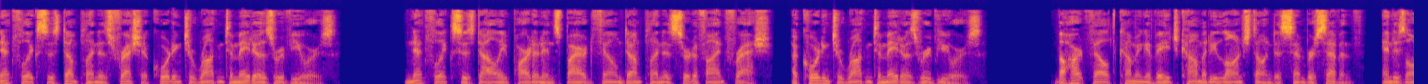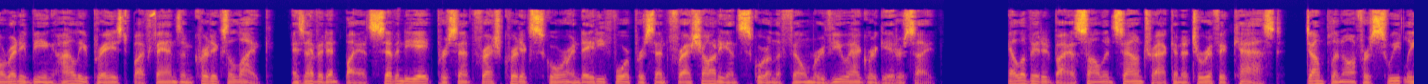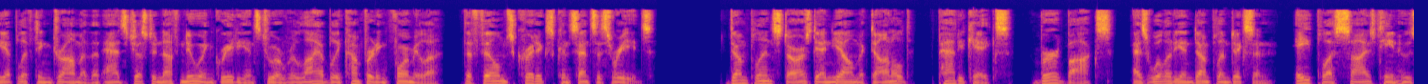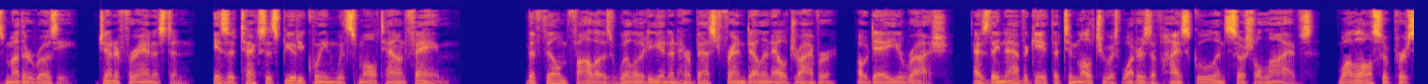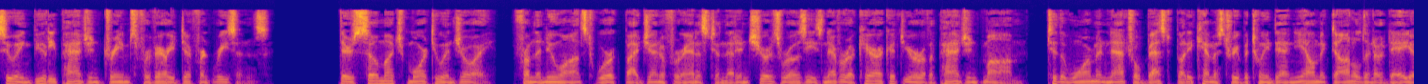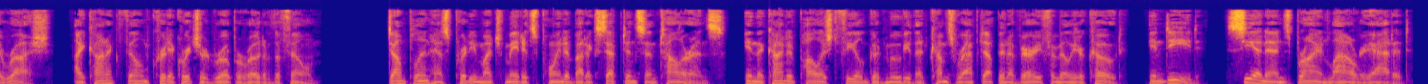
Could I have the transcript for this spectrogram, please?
Netflix's Dumplin' is fresh according to Rotten Tomatoes reviewers. Netflix's Dolly Parton-inspired film Dumplin' is certified fresh, according to Rotten Tomatoes reviewers. The heartfelt coming-of-age comedy launched on December 7, and is already being highly praised by fans and critics alike, as evident by its 78% fresh critics score and 84% fresh audience score on the film review aggregator site. Elevated by a solid soundtrack and a terrific cast, Dumplin' offers sweetly uplifting drama that adds just enough new ingredients to a reliably comforting formula, the film's critics' consensus reads. Dumplin' stars Danielle Macdonald, Patti Cake$, Bird Box, as Willowdean and Dumplin' Dickson, a plus-size teen whose mother Rosie, Jennifer Aniston, is a Texas beauty queen with small-town fame. The film follows Willowdean and her best friend Ellen El Dryver, Odeya Rush, as they navigate the tumultuous waters of high school and social lives, while also pursuing beauty pageant dreams for very different reasons. There's so much more to enjoy, from the nuanced work by Jennifer Aniston that ensures Rosie's never a caricature of a pageant mom, to the warm and natural best buddy chemistry between Danielle Macdonald and Odeya Rush, iconic film critic Richard Roeper wrote of the film. Dumplin' has pretty much made its point about acceptance and tolerance, in the kind of polished feel-good movie that comes wrapped up in a very familiar coat, indeed, CNN's Brian Lowry added.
